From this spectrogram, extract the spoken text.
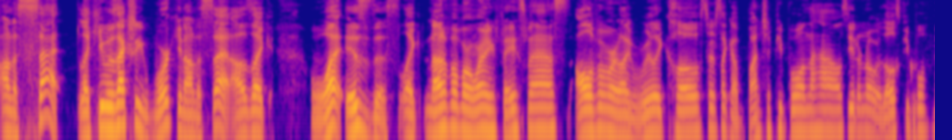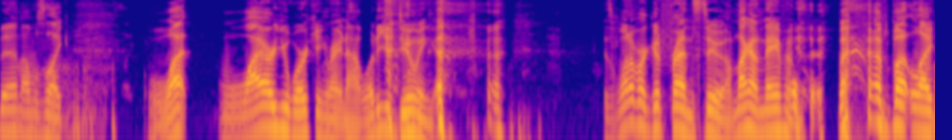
on a set. Like he was actually working on a set. I was like, "What is this?" Like none of them are wearing face masks. All of them are like really close. There's like a bunch of people in the house. You don't know where those people have been. I was like, "What? Why are you working right now? What are you doing?" Is one of our good friends too. I'm not gonna name him, but, but like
